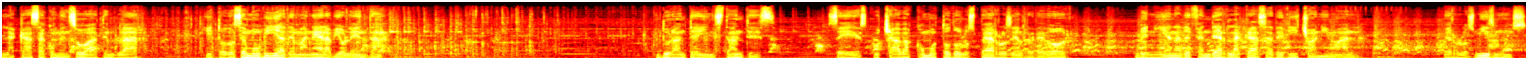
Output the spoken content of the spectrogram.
La casa comenzó a temblar y todo se movía de manera violenta. Durante instantes, se escuchaba como todos los perros de alrededor venían a defender la casa de dicho animal, pero los mismos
